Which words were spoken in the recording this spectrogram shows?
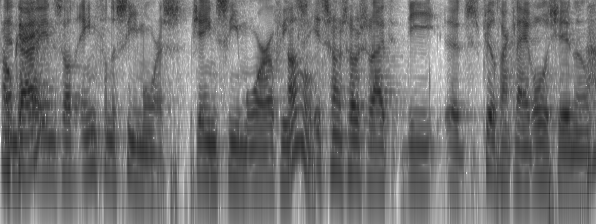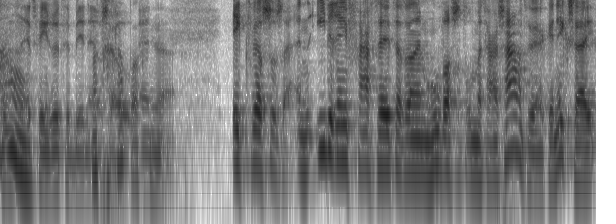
En daarin zat een van de Seymours, Jane Seymour of iets. Oh. Is zo'n socialite die eh, speelt daar een klein rolletje in en dan komt Edwin Rutte binnen. Wat of zo. grappig. En, Ja. ik was als, en iedereen vraagt de hele tijd aan hem hoe was het om met haar samen te werken. En ik zei,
